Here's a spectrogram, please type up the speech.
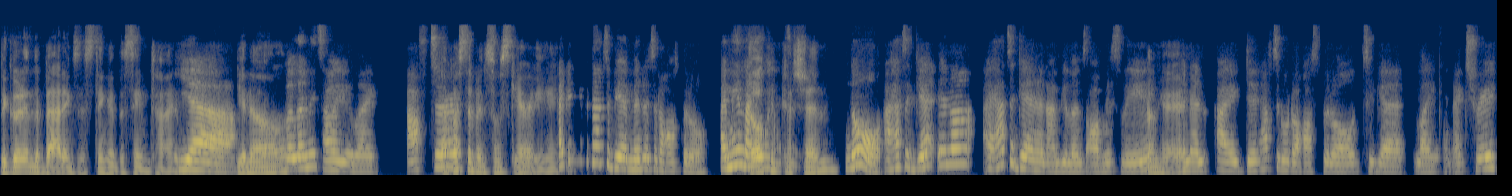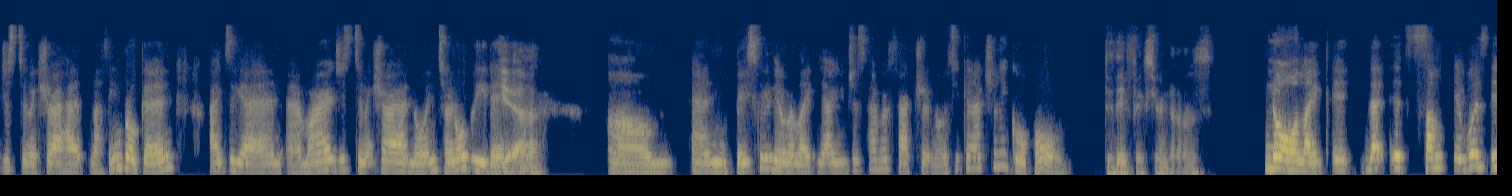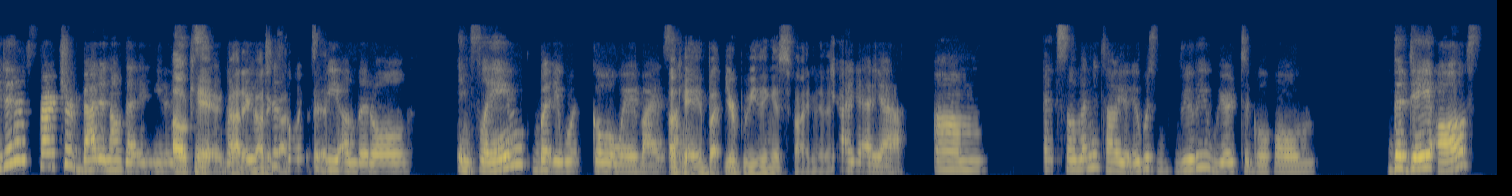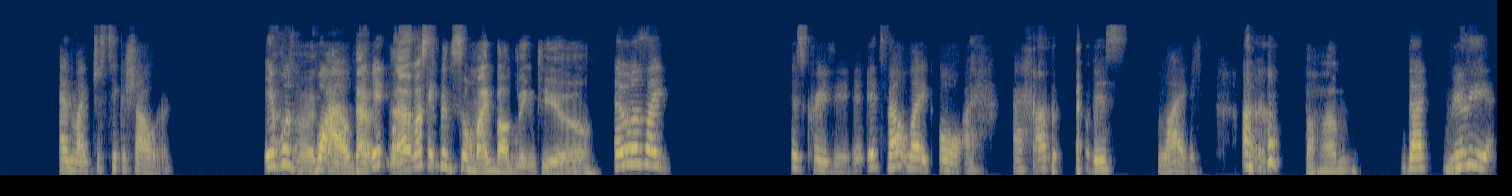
The good and the bad existing at the same time. Yeah. You know? But let me tell you, like after That must have been so scary. I didn't even have to be admitted to the hospital. I mean, like No I to- concussion? no, I had to get in a I had to get in an ambulance, obviously. Okay. And then I did have to go to a hospital to get like an x-ray just to make sure I had nothing broken. I had to get an MRI just to make sure I had no internal bleeding. Yeah. Um, and basically they were like, yeah, you just have a fractured nose. You can actually go home. Did they fix your nose? No, like it that it's some it was it didn't fracture bad enough that it needed Okay, got Like, it, got it, just got going it. to be a little inflamed, but it would go away by itself. Okay, but your breathing is fine in it. Yeah, yeah, yeah. Um, and so let me tell you, it was really weird to go home the day of and like just take a shower. It was Uh, wild. That, It was that must have been so mind-boggling to you. it was like it's crazy. It, it felt like, oh, I I have this life Faham? Um, that really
